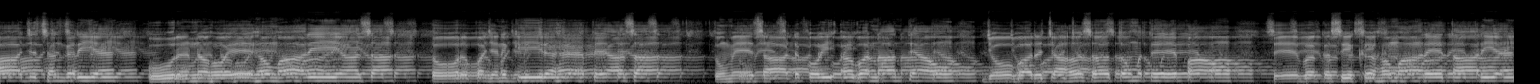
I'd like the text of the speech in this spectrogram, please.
ਆਜ ਸੰਗਰੀਐ ਪੂਰਨ ਹੋਏ ਹਮਾਰੀ ਆਸਾ ਤੋਰ ਭਜਨ ਕੀ ਰਹਿ ਪਿਆਸਾ ਤੁਮੇ ਸਾਡ ਕੋਈ ਅਵਰ ਨਾ ਧਿਆਉ ਜੋ ਵਰ ਚਾਹ ਸੋ ਤੁਮ ਤੇ ਪਾਉ ਸੇਵਕ ਸਿੱਖ ਹਮਾਰੇ ਤਾਰੀਐ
